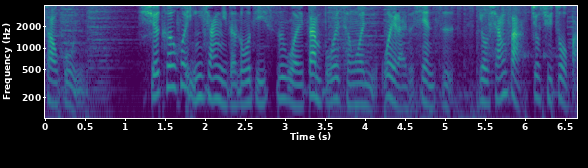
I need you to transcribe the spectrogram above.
照顾你。学科会影响你的逻辑思维，但不会成为你未来的限制。有想法就去做吧。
